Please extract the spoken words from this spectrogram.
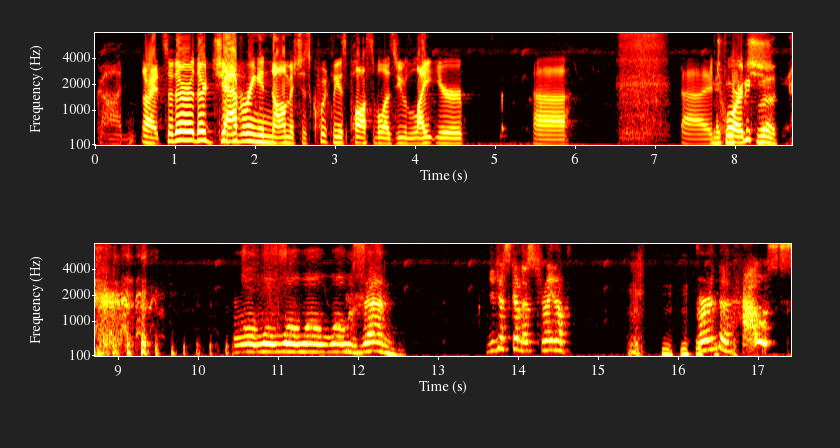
God. All right, so they're they're jabbering in Gnomish as quickly as possible as you light your uh, uh, torch. whoa, whoa, whoa, whoa, whoa, Zen. You're just gonna straight up burn the house?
